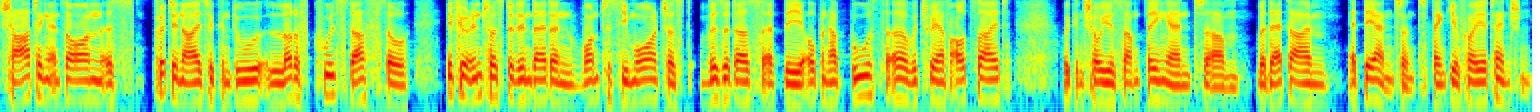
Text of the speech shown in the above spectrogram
charting and so on is pretty nice. You can do a lot of cool stuff. So if you're interested in that and want to see more, just visit us at the openHAB booth, uh, which we have outside. We can show you something. And um, with that, I'm at the end. And thank you for your attention.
